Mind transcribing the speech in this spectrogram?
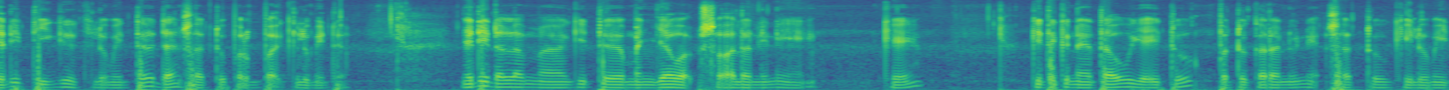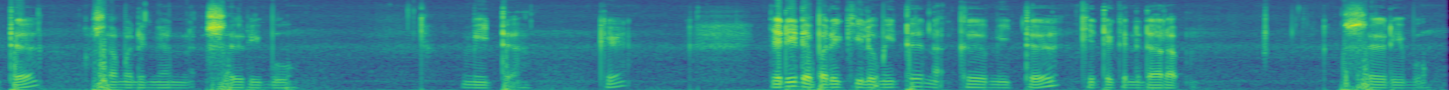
Jadi 3 kilometer dan 1 per 4 kilometer. Jadi dalam uh, kita menjawab soalan ini okey kita kena tahu iaitu pertukaran unit 1 km sama dengan 1000 meter. Okey. Jadi daripada kilometer nak ke meter kita kena darab 1000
